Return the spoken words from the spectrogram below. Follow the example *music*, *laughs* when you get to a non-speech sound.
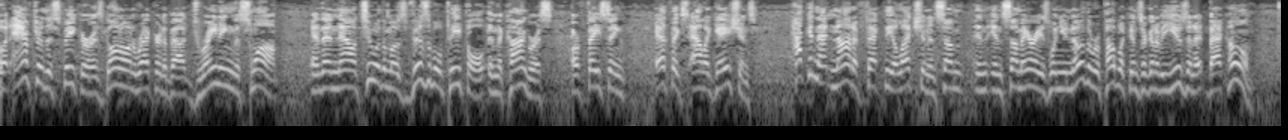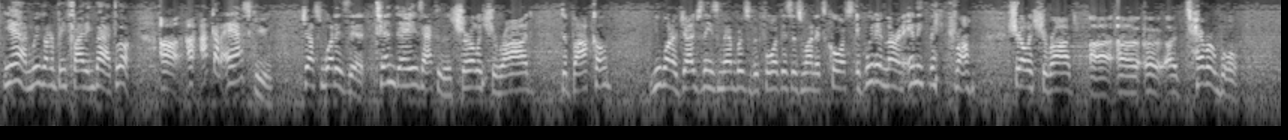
But after the Speaker has gone on record about draining the swamp, and then now two of the most visible people in the Congress are facing ethics allegations. How can that not affect the election in some in, in some areas when you know the Republicans are going to be using it back home? Yeah, and we're going to be fighting back. Look, uh, I, I got to ask you, just what is it? Ten days after the Shirley Sherrod debacle, you want to judge these members before this has run its course? If we didn't learn anything *laughs* from Shirley Sherrod, uh, uh, a terrible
